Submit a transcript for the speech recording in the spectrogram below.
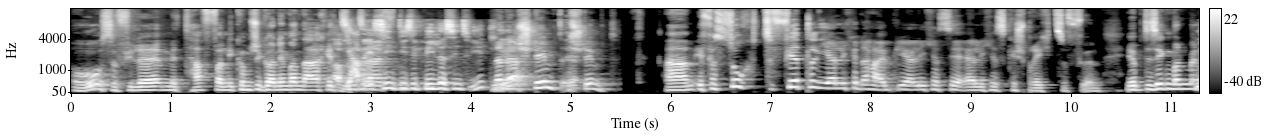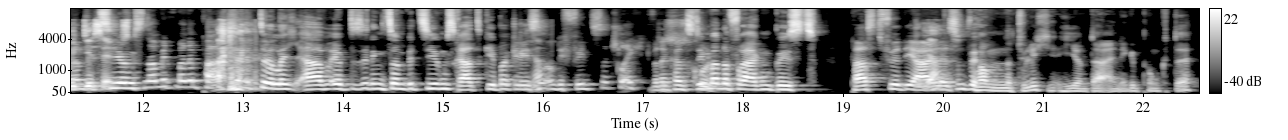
Oh, so viele Metaphern, ich komme schon gar nicht mehr nach. Jetzt Ja, aber es sind, diese Bilder sind es wirklich. Nein, Ja. das stimmt, es stimmt. Ähm, ich versuche vierteljährlich oder halbjährlich ein sehr ehrliches Gespräch zu führen. Ich habe das irgendwann mit, Mit einem Beziehungs... Na, mit meinem Partner natürlich. Ähm, ich habe das in irgendeinem Beziehungsratgeber gelesen Ja. und ich finde es nicht schlecht, weil dann ist kannst du cool. immer noch fragen, bist passt für die alles. Und wir haben natürlich hier und da einige Punkte.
